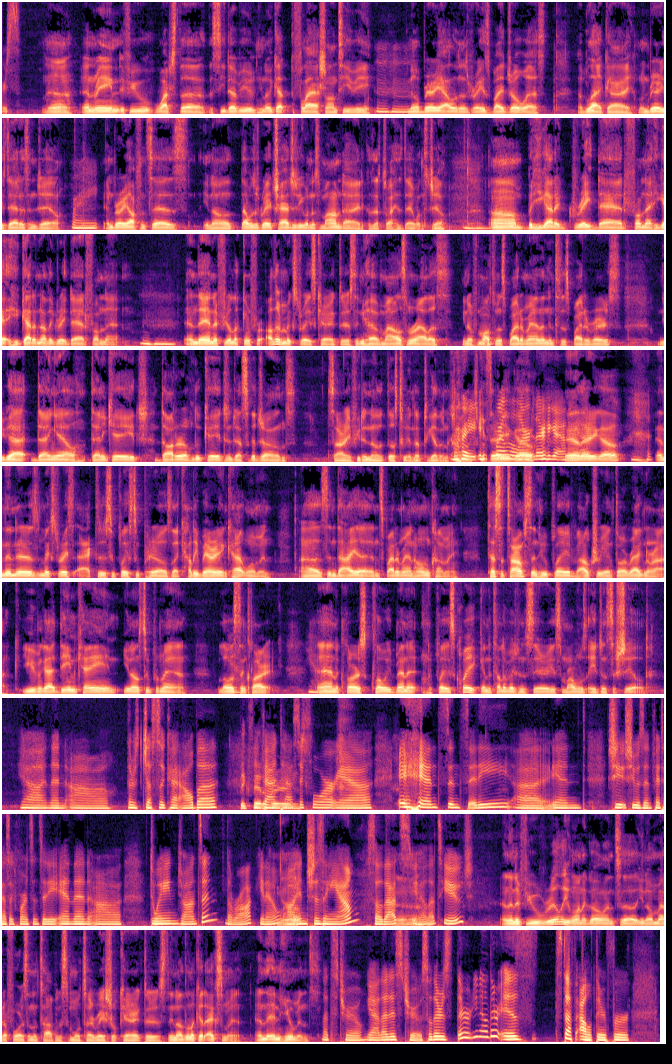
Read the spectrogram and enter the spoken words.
Yeah, and I mean, if you watch the the CW, you know, you got the Flash on TV. Mm-hmm. You know, Barry Allen is raised by Joe West, a black guy, when Barry's dad is in jail. Right. And Barry often says, you know, that was a great tragedy when his mom died because that's why his dad went to jail. Mm-hmm. Um, but he got a great dad from that. He got he got another great dad from that. Mm-hmm. And then if you're looking for other mixed race characters, then you have Miles Morales, you know, from Ultimate Spider-Man and Into the Spider-Verse. You got Danielle, Danny Cage, daughter of Luke Cage and Jessica Jones. Sorry if you didn't know that those two end up together in comics. Right. But there you go. Alert. There you go. Yeah, yeah, there you go. and then there's mixed race actors who play superheroes like Halle Berry and Catwoman, uh, Zendaya in Spider Man Homecoming, Tessa Thompson who played Valkyrie in Thor Ragnarok. You even got Dean Cain, you know, Superman, Lois yeah. and Clark. Yeah. And of course, Chloe Bennet, who plays Quake in the television series Marvel's Agents of S.H.I.E.L.D. Yeah, and then uh, there's Jessica Alba Big fan Fantastic Four, yeah, and Sin City, uh, mm-hmm. and she she was in Fantastic Four and Sin City, and then uh, Dwayne Johnson, The Rock, you know, uh, in Shazam. So that's yeah. you know that's huge. And then if you really want to go into, you know, metaphors on the topic of multiracial characters, you know, look at X Men and the Inhumans. That's true. Yeah, that is true. So there's there, you know, there is stuff out there for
